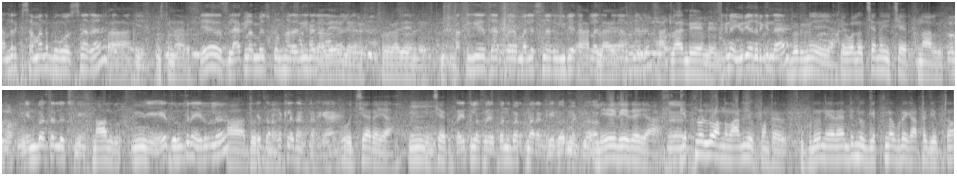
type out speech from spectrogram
అందరికి సమానం వస్తున్నారా? ఇస్తున్నారు. ఏ బ్లాక్లో అమ్మేసుకుంటున్నారు అది అదేం లేదు. అసలు అదేం లేదు. పక్కకి దారి మళ్ళీ ఇస్తున్నారు యూరియా కట్టలు అది ఇది అని అంటున్నారు అట్లాంటివి ఏం లేదు. దొరికినా? యూరియా దొరికిందా? దొరికినాయి అయ్యా. ఇవాళ వచ్చాను ఇచ్చారు నాలుగు. ఎన్ని బస్తాలు వచ్చినాయి? నాలుగు. ఉమ్, ఏ దొరుకుతున్నాయి ఎరువులు? ఆ, ఏ దొరుకుతున్నాయి. దొరకట్లేదు అంటున్నారుగా వచ్చారయ్యా. ఉమ్, ఇచ్చారు. రైతులు అసలు ఇబ్బంది పడుతున్నారంట గవర్నమెంట్లో లే లేదయ్యా. గిట్టనోళ్ళు వంద మాటలు చెప్పుకుంటారు. ఇప్పుడు నేనంటే నువ్వు గిట్టినప్పుడే గట్ట చెప్తాం.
